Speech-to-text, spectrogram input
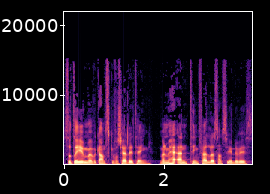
Så driver vi med ganske forskjellige ting. Men vi har én ting felles, sannsynligvis.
